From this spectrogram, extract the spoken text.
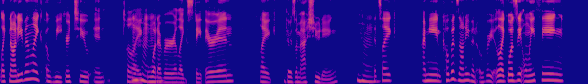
Like not even like a week or two into like Mhm. whatever like state they were in, like there's a mass shooting. Mhm. It's like, I mean, COVID's not even over yet. Like, was the only thing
